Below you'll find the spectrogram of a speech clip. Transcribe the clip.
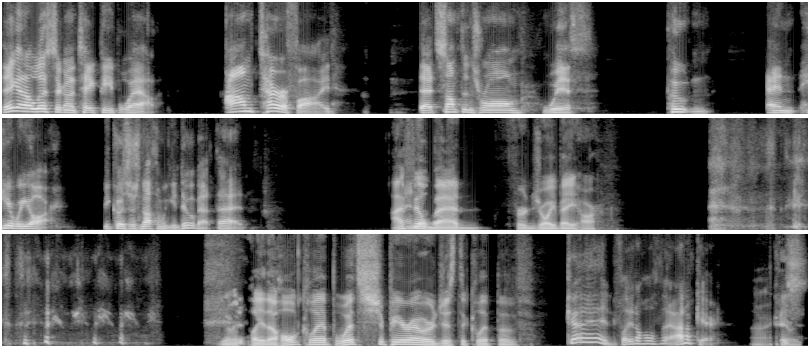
They got a list. They're going to take people out. I'm terrified that something's wrong with Putin, and here we are because there's nothing we can do about that. I And feel nobody- bad for Joy Behar. You want me to play the whole clip with Shapiro or just the clip of? Go ahead, play the whole thing. I don't care. All right. here because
